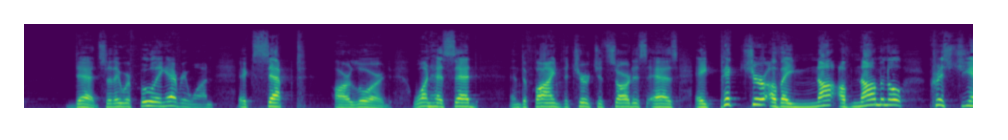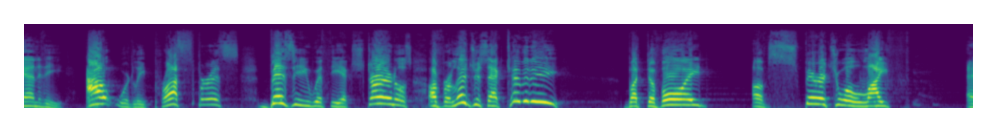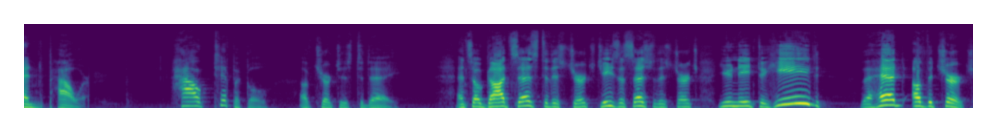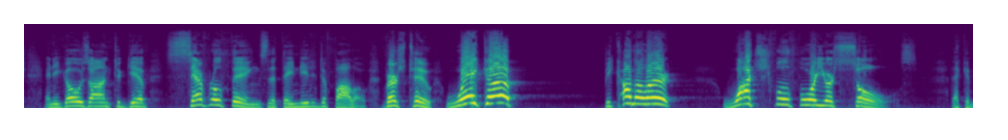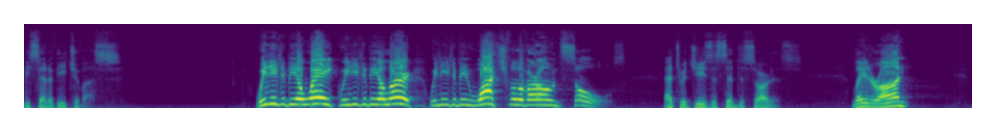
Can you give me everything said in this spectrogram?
dead. So they were fooling everyone except our Lord. One has said and defined the church at Sardis as a picture of a no, of nominal Christianity, outwardly prosperous, busy with the externals of religious activity, but devoid of spiritual life and power. How typical of churches today. And so God says to this church, Jesus says to this church, you need to heed the head of the church. And he goes on to give several things that they needed to follow. Verse 2 Wake up! Become alert! Watchful for your souls. That can be said of each of us. We need to be awake. We need to be alert. We need to be watchful of our own souls. That's what Jesus said to Sardis. Later on,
